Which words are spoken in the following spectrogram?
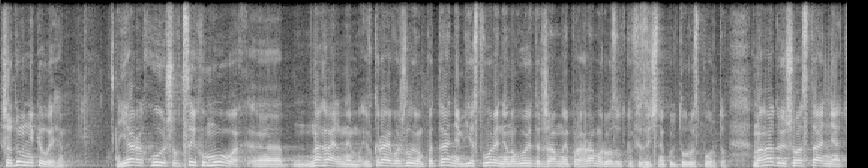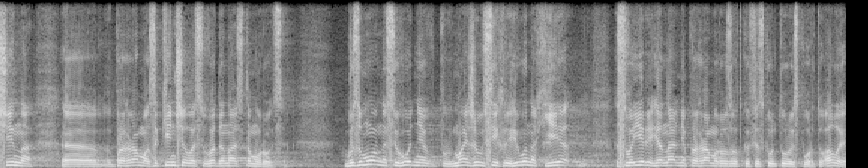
Шановні колеги, я рахую, що в цих умовах е, нагальним і вкрай важливим питанням є створення нової державної програми розвитку фізичної культури і спорту. Нагадую, що остання чинна е, програма закінчилась у 2011 році. Безумовно, сьогодні майже у всіх регіонах є свої регіональні програми розвитку фізкультури і спорту, але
